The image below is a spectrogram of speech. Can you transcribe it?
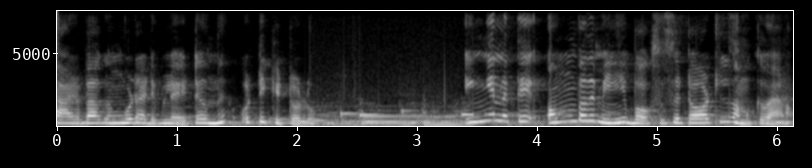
താഴ്ഭാഗം കൂടെ അടിപൊളിയായിട്ട് ഒന്ന് ഒട്ടിക്കിട്ടുള്ളൂ. ഇങ്ങനത്തെ ഒമ്പത് മിനി ബോക്സസ് ടോട്ടൽ നമുക്ക് വേണം.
